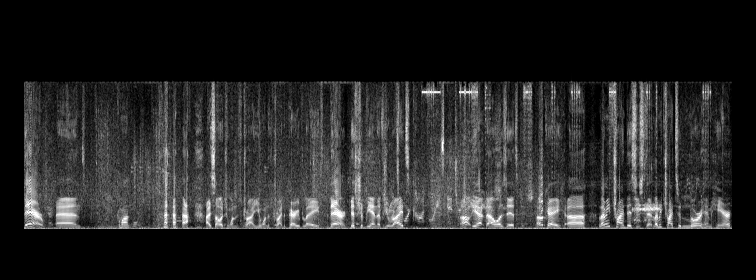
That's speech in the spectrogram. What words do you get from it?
There! And, come on. I saw what you wanted to try. You wanted to try the parry blade. There, this should be end of you, right? Oh, yeah, that was it. Okay, uh, let me try this instead. Let me try to lure him here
